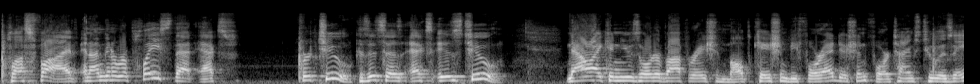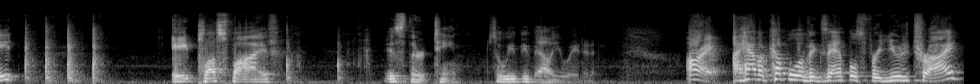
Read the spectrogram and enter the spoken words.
plus 5. And I'm going to replace that x for 2, because it says x is 2. Now I can use order of operation multiplication before addition. 4 times 2 is 8. 8 plus 5 is 13. So we've evaluated it. All right, I have a couple of examples for you to try.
